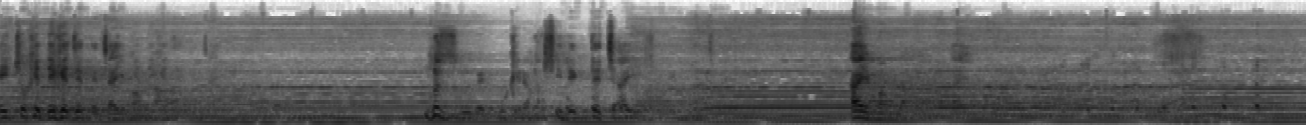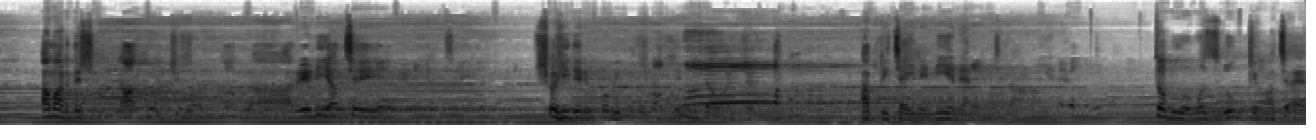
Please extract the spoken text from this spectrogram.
এই চোখে দেখে যেতে চাই মাওলা। মজলুমের মুখের হাসি দেখতে চাই। আয় মাওলা। আমার দেশে লাখো রেডি আছে। শহীদের পবিত্র আপনি চাইলে নিয়ে নেন। তবুও মজলুমকে বাঁচায়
